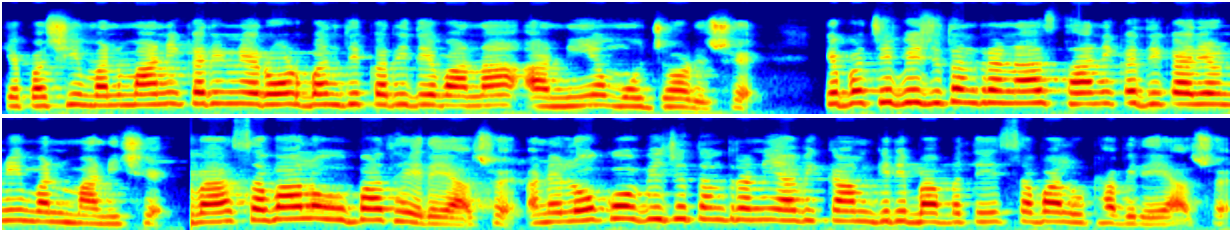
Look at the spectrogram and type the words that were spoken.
કે પછી મનમાની કરીને રોડ બંધ કરી દેવાના આ નિયમો જડ છે. કે પછી વીજતંત્રના સ્થાનિક અધિકારીઓની મનમાની છે. એવા સવાલો ઊભા થઈ રહ્યા છે અને લોકો વીજતંત્રની આવી કામગીરી બાબતે સવાલ ઉઠાવી રહ્યા છે.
